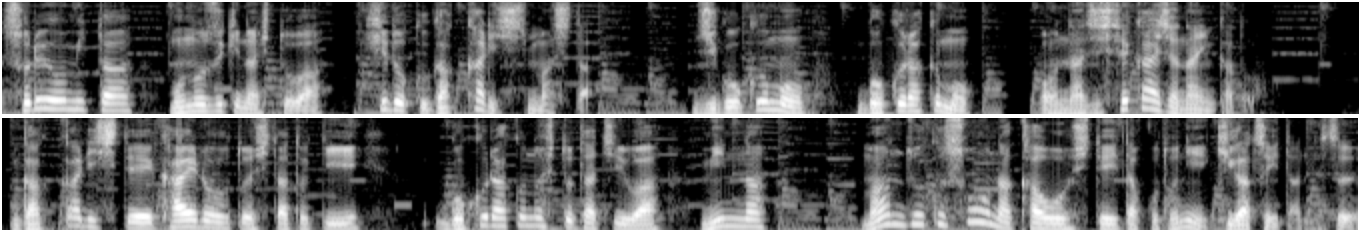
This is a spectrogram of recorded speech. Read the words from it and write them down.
それを見た物好きな人はひどくがっかりしました。地獄も極楽も同じ世界じゃないんかと。がっかりして帰ろうとした時、極楽の人たちはみんな満足そうな顔をしていたことに気がついたんです。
